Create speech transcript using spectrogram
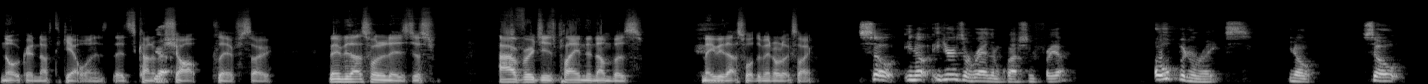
not good enough to get one. It's, it's kind of yeah. a sharp cliff. So maybe that's what it is. Just average is playing the numbers. Maybe that's what the middle looks like. So, you know, here's a random question for you. Open rates, you know, so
